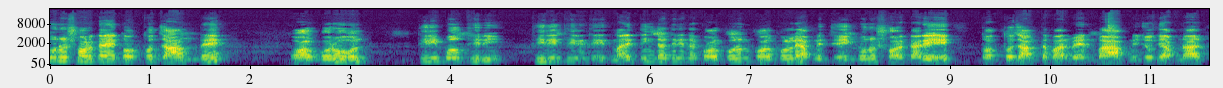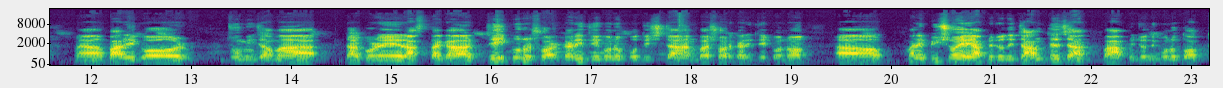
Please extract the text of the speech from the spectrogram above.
কোনো সরকারি তথ্য জানতে কল করুন triple three three three three মানে তিনটা থ্রিতে কল করুন কল করলে আপনি যেই কোনো সরকারি তথ্য জানতে পারবেন বা আপনি যদি আপনার বাড়িঘর জমি জামা তারপরে রাস্তাঘাট, যেই কোনো সরকারি যে কোনো প্রতিষ্ঠান বা সরকারি যে কোনো মানে বিষয়ে আপনি যদি জানতে চান বা আপনি যদি কোনো তথ্য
